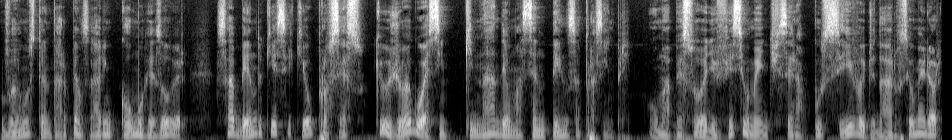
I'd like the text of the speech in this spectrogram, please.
vamos tentar pensar em como resolver, sabendo que esse aqui é o processo, que o jogo é assim, que nada é uma sentença para sempre. Uma pessoa dificilmente será possível de dar o seu melhor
